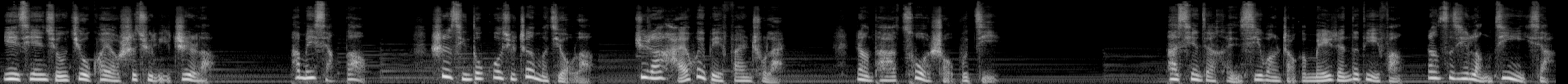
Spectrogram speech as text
叶千琼就快要失去理智了，他没想到，事情都过去这么久了。居然还会被翻出来，让他措手不及。他现在很希望找个没人的地方，让自己冷静一下。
